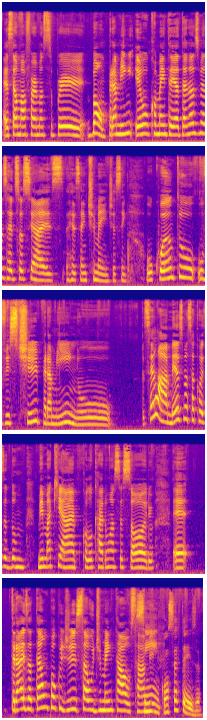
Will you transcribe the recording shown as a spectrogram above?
Essa é uma forma super. Bom, para mim, eu comentei até nas minhas redes sociais recentemente, assim, o quanto o vestir para mim, o. Sei lá, mesmo essa coisa do me maquiar, colocar um acessório, é, traz até um pouco de saúde mental, sabe? Sim, com certeza.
